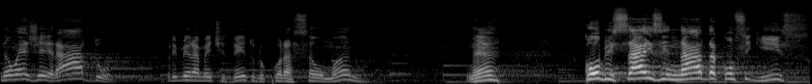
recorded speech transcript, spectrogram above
não é gerado primeiramente dentro do coração humano, né? Cobiçais e nada conseguis,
